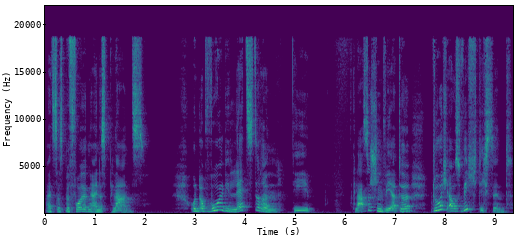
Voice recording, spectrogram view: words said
als das Befolgen eines Plans. Und obwohl die letzteren, die klassischen Werte durchaus wichtig sind,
